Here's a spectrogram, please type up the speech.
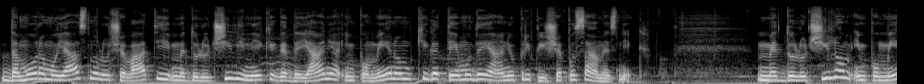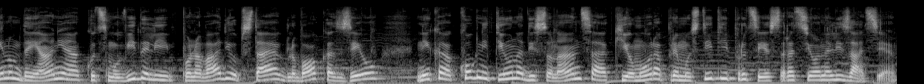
da moramo jasno ločevati med določili nekega dejanja in pomenom, ki ga temu dejanju pripiše posameznik. Med določilom in pomenom dejanja, kot smo videli, ponavadi obstaja globoka zev, neka kognitivna disonanca, ki jo mora premostiti proces racionalizacije.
